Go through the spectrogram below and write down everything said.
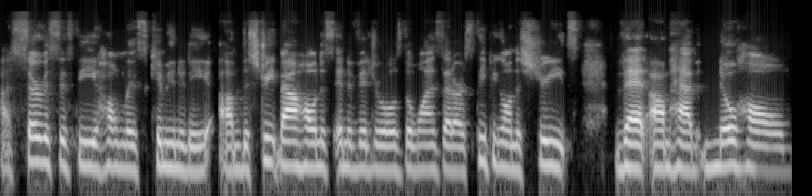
uh, services the homeless community, um, the street bound homeless individuals, the ones that are sleeping on the streets, that um, have no home,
